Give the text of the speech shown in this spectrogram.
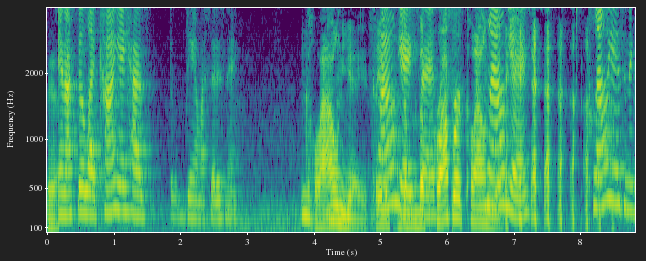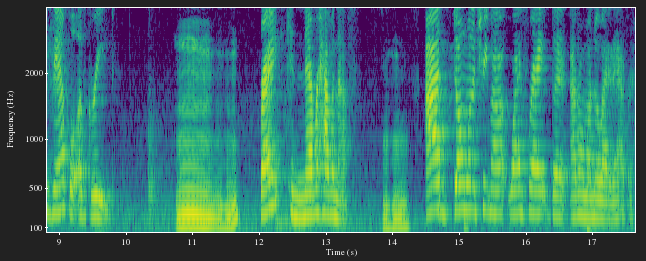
Yeah. And I feel like Kanye has. Damn, I said his name. Clownye. Say the- Clownye the, the, said. proper clownye. Clownye. Clownye is an example of greed. Mm-hmm. Right? Can never have enough. Mm. I don't want to treat my wife right, but I don't want nobody to have her.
